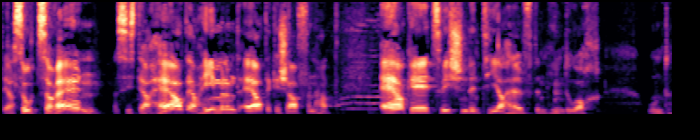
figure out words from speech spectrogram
der Suzerän, das ist der Herr, der Himmel und Erde geschaffen hat, er geht zwischen den Tierhälften hindurch und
